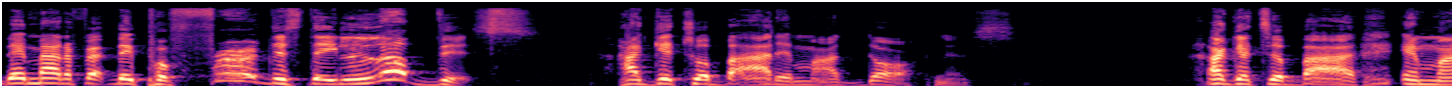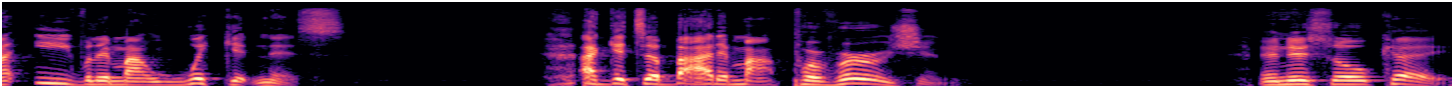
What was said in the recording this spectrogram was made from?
They, matter of fact, they prefer this. They love this. I get to abide in my darkness. I get to abide in my evil and my wickedness. I get to abide in my perversion. And it's okay.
